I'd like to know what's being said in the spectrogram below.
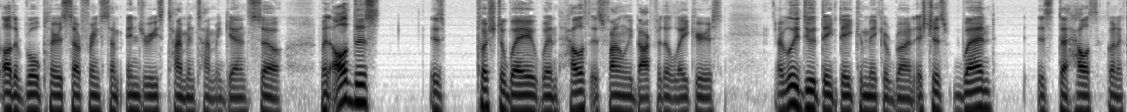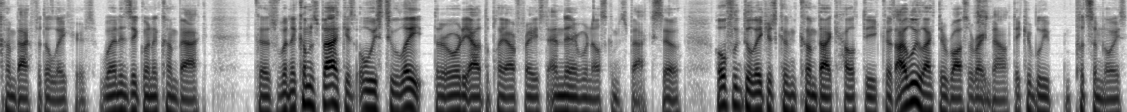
other role players suffering some injuries time and time again. So when all this is pushed away, when health is finally back for the Lakers, I really do think they can make a run. It's just when is the health going to come back for the Lakers? When is it going to come back? Because when it comes back, it's always too late. They're already out of the playoff race, and then everyone else comes back. So hopefully the Lakers can come back healthy. Because I really like their roster right now. They could really put some noise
